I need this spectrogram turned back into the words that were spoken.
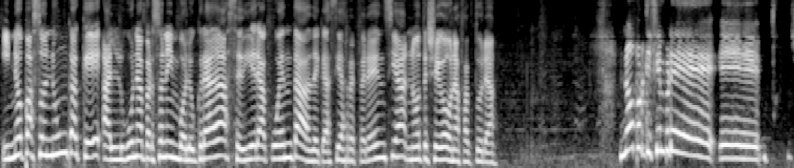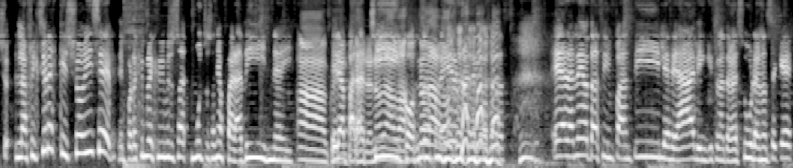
Y no pasó nunca que alguna persona involucrada se diera cuenta de que hacías referencia, no te llegó una factura. No, porque siempre eh, yo- las ficciones que yo hice, eh, por ejemplo, escribí muchos, muchos años para Disney. Ah, Era para claro, no daba, chicos, no eran, anécdotas, eran anécdotas infantiles de alguien que hizo una travesura, no sé qué.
